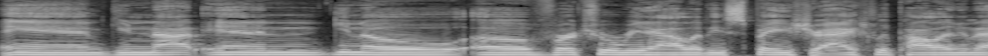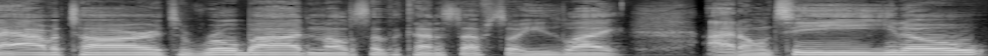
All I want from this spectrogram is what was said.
and you're not in, you know, a virtual reality space. You're actually piloting an avatar, it's a robot, and all this other kind of stuff. So he's like, I don't see, you know,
